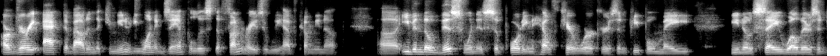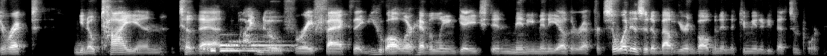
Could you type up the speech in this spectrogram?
are very active out in the community. One example is the fundraiser we have coming up. Uh, even though this one is supporting healthcare workers and people may, you know, say, well, there's a direct, you know, tie-in to that. I know for a fact that you all are heavily engaged in many, many other efforts. So what is it about your involvement in the community that's important?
